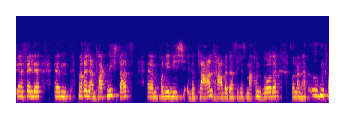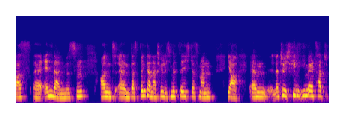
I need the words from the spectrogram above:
der Fälle ähm, mache ich am Tag nicht das, ähm, von dem ich geplant habe, dass ich es machen würde, sondern habe irgendwas äh, ändern müssen. Und ähm, das bringt dann natürlich mit sich, dass man ja ähm, natürlich viele E-Mails hat,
